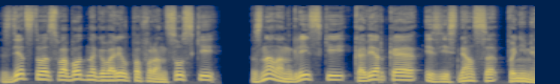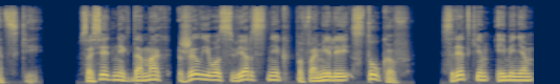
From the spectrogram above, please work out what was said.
С детства свободно говорил по-французски Знал английский, коверкая, изъяснялся по-немецки. В соседних домах жил его сверстник по фамилии Стуков с редким именем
